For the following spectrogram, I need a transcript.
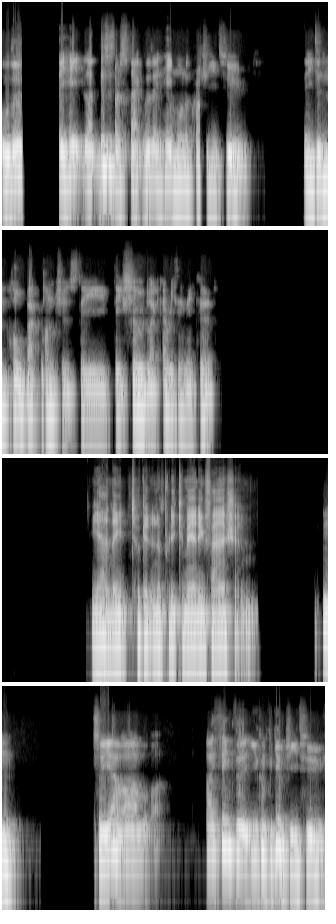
although they hate, like, this is respect, although they hate monocross G2, they didn't hold back punches. They they showed like everything they could. Yeah, and they took it in a pretty commanding fashion. Mm. So yeah, uh, I think that you can forgive G two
